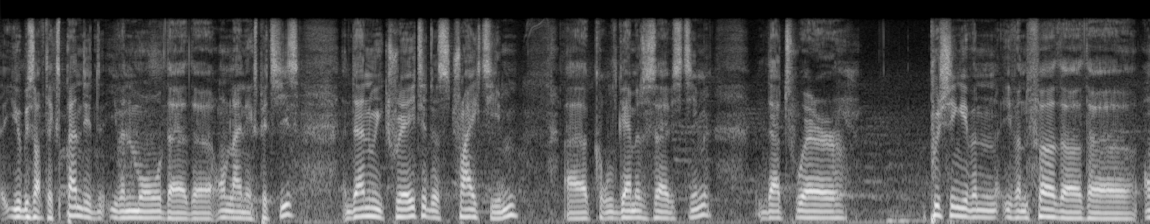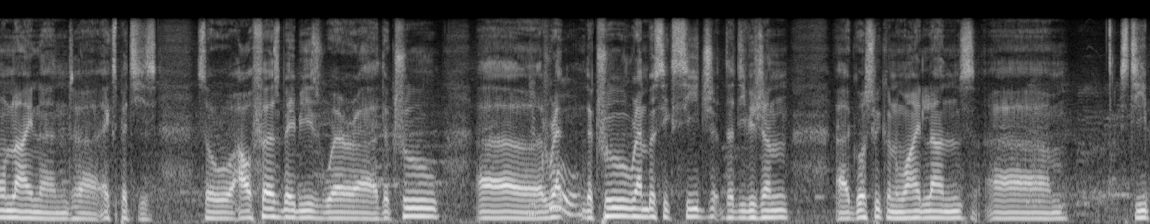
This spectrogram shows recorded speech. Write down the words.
Ubisoft expanded even more the, the online expertise. And then we created a strike team uh, called Game as a Service team that were pushing even even further the online and uh, expertise. So our first babies were uh, the crew, uh, the, crew. the, crew. Rainbow Six Siege, the Division, uh, Ghost Recon Wildlands, um, Steep.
